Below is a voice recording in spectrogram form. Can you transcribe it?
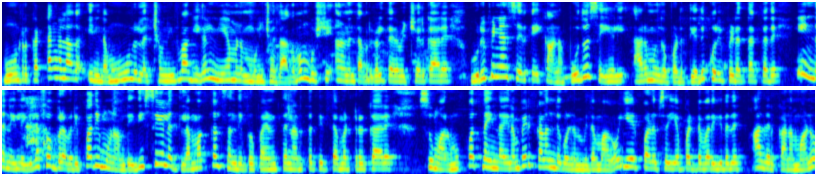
மூன்று கட்டங்களாக இந்த மூணு லட்சம் நிர்வாகிகள் நியமனம் முடிஞ்சதாகவும் புஷி ஆனந்த் அவர்கள் தெரிவிச்சிருக்காரு. உறுப்பினர் சேர்க்கைக்கான புது செயலி அறிமுகப்படுத்தியது குறிப்பிடத்தக்கது. இந்த நிலையில் பிப்ரவரி பதிமூணாம் தேதி சேலத்தில் மக்கள் சந்திப்பு பயணத்தை நடத்த திட்டமிட்டிருக்காரு. சுமார் முப்பத்தைந்தாயிரம் பேர் கலந்து கொள்ளும் விதமாகவும் ஏற்பாடு செய்யப்பட்டு வருகிறது. அதற்கான மனு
